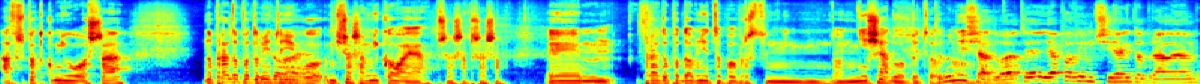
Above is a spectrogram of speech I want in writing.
A w przypadku Miłosza, no prawdopodobnie to nie Mikołaja. było... Przepraszam, Mikołaja, przepraszam, przepraszam. Ym, prawdopodobnie to po prostu no, nie siadłoby to. To by no. nie siadło, to ja powiem Ci, jak dobrałem,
